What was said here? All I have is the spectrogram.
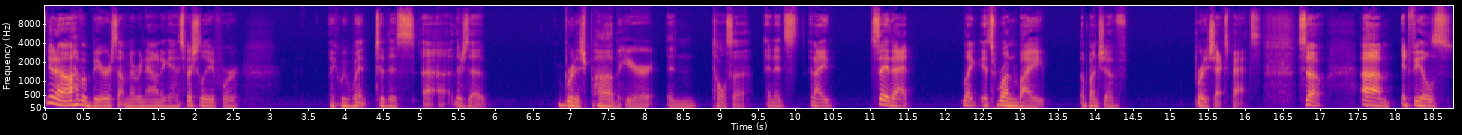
you know, I'll have a beer or something every now and again, especially if we're like we went to this uh there's a British pub here in Tulsa and it's and I say that like it's run by a bunch of British expats. So, um it feels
